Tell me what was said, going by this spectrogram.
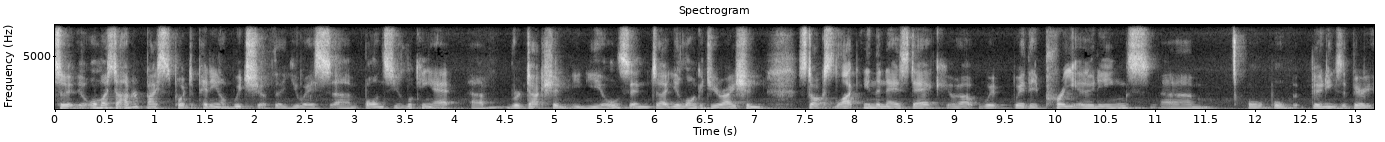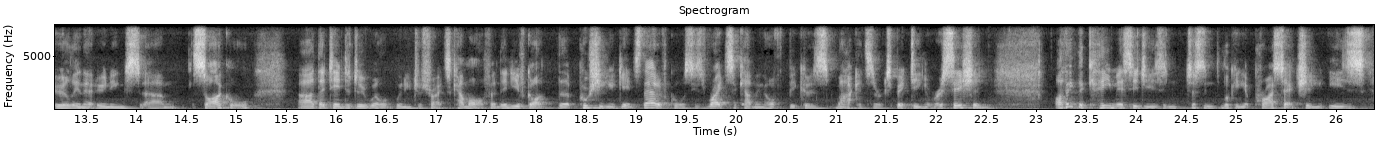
to almost 100 basis point, depending on which of the US um, bonds you're looking at, uh, reduction in yields. And uh, your longer duration stocks, like in the NASDAQ, uh, where, where, they're pre earnings um, or, or, earnings very early in that earnings um, cycle, uh, they tend to do well when interest rates come off. And then you've got the pushing against that, of course, is rates are coming off because markets are expecting a recession. I think the key message is, and just looking at price action, is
